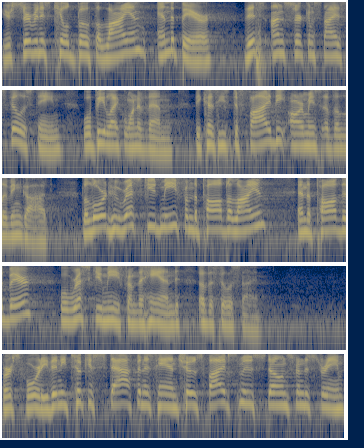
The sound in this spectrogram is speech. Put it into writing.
Your servant has killed both the lion and the bear. This uncircumcised Philistine will be like one of them because he's defied the armies of the living God. The Lord who rescued me from the paw of the lion and the paw of the bear will rescue me from the hand of the Philistine. Verse 40 Then he took his staff in his hand, chose five smooth stones from the stream,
